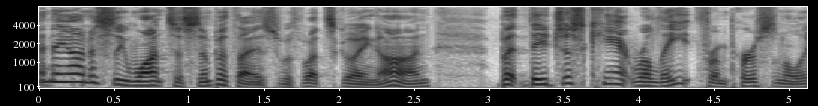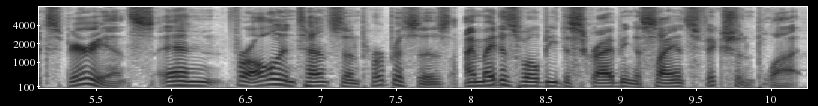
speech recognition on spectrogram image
and they honestly want to sympathize with what's going on, but they just can't relate from personal experience, and for all intents and purposes, I might as well be describing a science fiction plot.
